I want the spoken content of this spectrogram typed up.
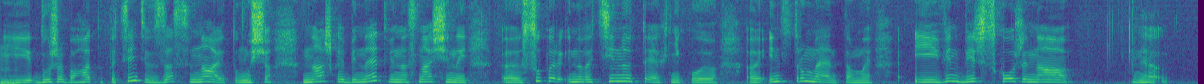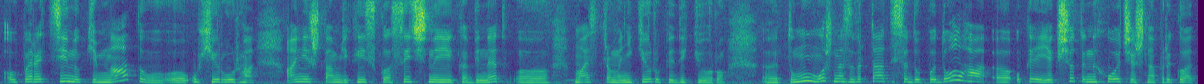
і дуже багато пацієнтів засинають, тому що наш кабінет він оснащений е, суперінноваційною технікою, е, інструментами, і він більш схожий на операційну кімнату е, у хірурга, аніж там якийсь класичний кабінет е, майстра манікюру, педикюру. Е, Тому можна звертатися до подолога. Окей, якщо ти не хочеш, наприклад,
